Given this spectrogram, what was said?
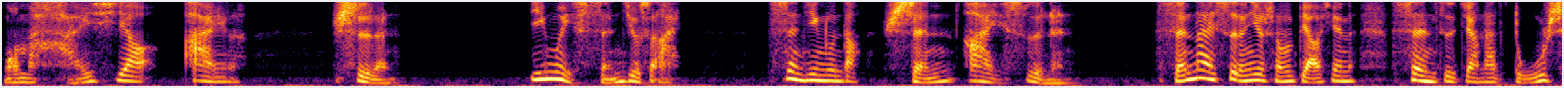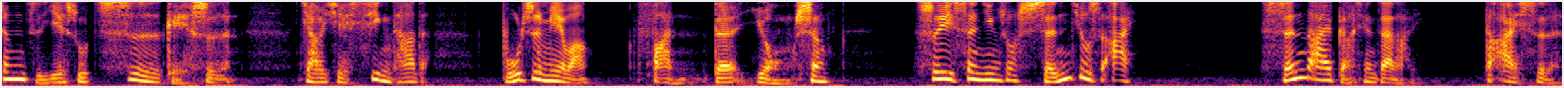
我们还需要爱了世人，因为神就是爱。圣经论到神爱世人，神爱世人有什么表现呢？甚至将他独生子耶稣赐给世人，叫一些信他的不至灭亡，反得永生。所以圣经说，神就是爱。神的爱表现在哪里？他爱世人。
